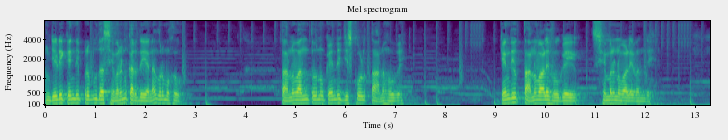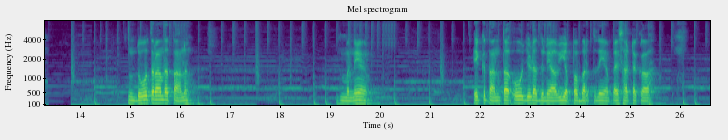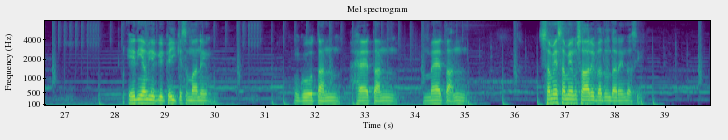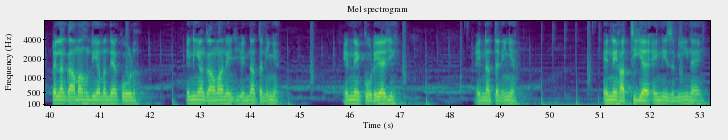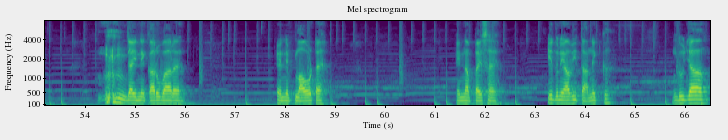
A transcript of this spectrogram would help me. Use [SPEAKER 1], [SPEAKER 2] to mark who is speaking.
[SPEAKER 1] ਜਿਹੜੇ ਕਹਿੰਦੇ ਪ੍ਰਭੂ ਦਾ ਸਿਮਰਨ ਕਰਦੇ ਆ ਨਾ ਗੁਰਮੁਖੋ, ਧਨਵੰਤ ਉਹਨੂੰ ਕਹਿੰਦੇ ਜਿਸ ਕੋਲ ਧਨ ਹੋਵੇ। ਕਹਿੰਦੇ ਉਹ ਧਨ ਵਾਲੇ ਹੋ ਗਏ, ਸਿਮਰਨ ਵਾਲੇ ਬੰਦੇ। ਦੋ ਤਰ੍ਹਾਂ ਦਾ ਧਨ ਮੰਨਿਆ। ਇੱਕ ਧਨ ਤਾਂ ਉਹ ਜਿਹੜਾ ਦੁਨਿਆਵੀ ਆਪਾਂ ਵਰਤਦੇ ਆ ਪੈਸਾ, ਟਕਾ। ਇਹਦੀਆਂ ਵੀ ਅੱਗੇ ਕਈ ਕਿਸਮਾਂ ਨੇ। ਗੋ ਧਨ, ਹੈ ਧਨ, ਮੈਂ ਧਨ। ਸਮੇਂ-ਸਮੇਂ ਅਨੁਸਾਰ ਇਹ ਬਦਲਦਾ ਰਹਿੰਦਾ ਸੀ। ਪਹਿਲਾਂ ਗਾਵਾਂ ਹੁੰਦੀਆਂ ਬੰਦਿਆਂ ਕੋਲ। ਇੰਨੀਆਂ ਗਾਵਾਂ ਨੇ ਜੀ, ਇੰਨਾ ਧਨੀ ਹੈ। ਇੰਨੇ ਘੋੜੇ ਆ ਜੀ, ਇੰਨਾ ਧਨੀ ਹੈ। ਇੰਨੇ ਹਾਥੀ ਹੈ, ਇੰਨੀ ਜ਼ਮੀਨ ਹੈ। ਜਾਂ ਇੰਨੇ ਕਾਰੋਬਾਰ ਹੈ। ਇੰਨੇ ਪਲਾਟ ਹੈ, ਇੰਨਾ ਪੈਸਾ ਹੈ, ਇਹ ਦੁਨਿਆਵੀ ਧਨ ਇੱਕ, ਦੂਜਾ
